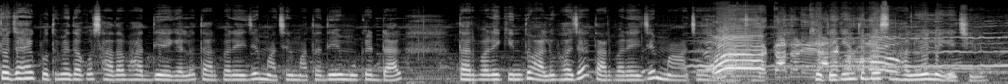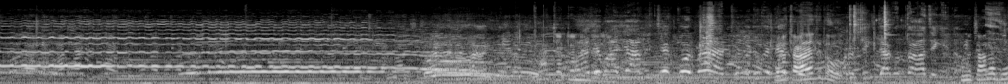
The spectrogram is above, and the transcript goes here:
তো যাই হোক প্রথমে দেখো সাদা ভাত দিয়ে গেল তারপরে এই যে মাছের মাথা দিয়ে মুখের ডাল তারপরে কিন্তু আলু ভাজা তারপরে এই যে মাছ আর খেতে কিন্তু বেশ ভালোই লেগেছিল। চারটা নিয়ে যাবে। কোনো চাল আছে তো? কোনো চাল আছে?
